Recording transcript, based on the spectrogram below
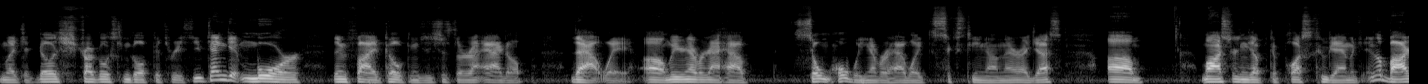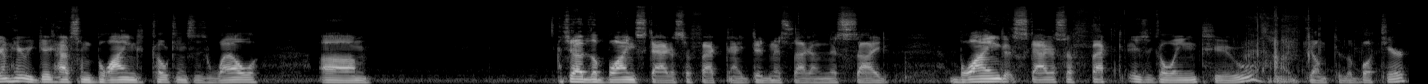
Like those struggles can go up to three. So you can get more than five tokens. It's just they're gonna add up that way. Um, you're never gonna have so hopefully never have like 16 on there, I guess. Um, monster can get up to plus two damage. In the bottom here, we did have some blind tokens as well. Um, so you have the blind status effect, and I did miss that on this side. Blind status effect is going to, I'm going to jump to the book here.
